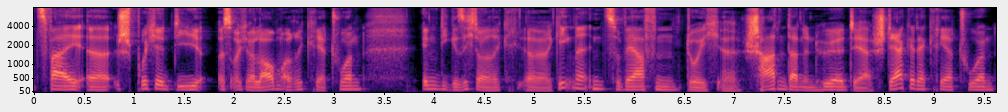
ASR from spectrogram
zwei äh, Sprüche, die es euch erlauben, eure Kreaturen in die Gesichter eurer äh, Gegner zu werfen, durch äh, Schaden dann in Höhe der Stärke der Kreaturen.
